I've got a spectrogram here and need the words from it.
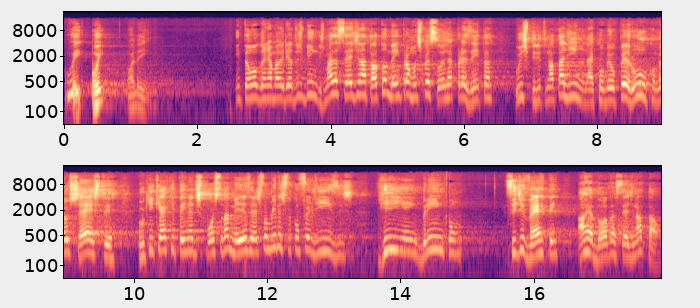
Oi, oi. Então eu ganho a maioria dos bingos, mas a ceia de Natal também para muitas pessoas representa o espírito natalino, né? Comer o peru, comer o chester, o que quer que tenha disposto na mesa, e as famílias ficam felizes, riem, brincam, se divertem ao redor da ceia de Natal.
